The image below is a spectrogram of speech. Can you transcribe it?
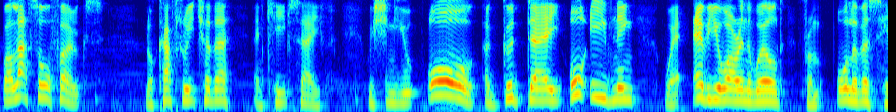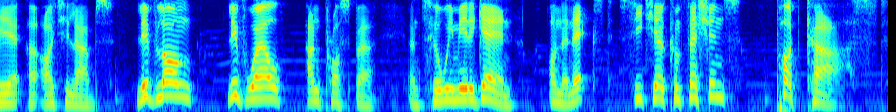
Well, that's all, folks. Look after each other and keep safe. Wishing you all a good day or evening wherever you are in the world from all of us here at IT Labs. Live long, live well, and prosper. Until we meet again on the next CTO Confessions podcast.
